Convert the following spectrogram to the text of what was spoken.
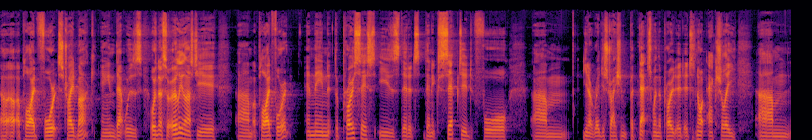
uh, uh, applied for its trademark, and that was, or no, so early last year um, applied for it, and then the process is that it's then accepted for um, you know registration, but that's when the pro it, it's not actually um,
